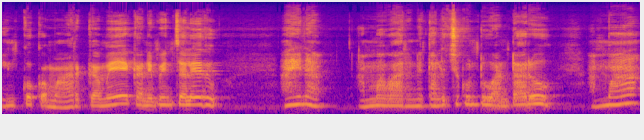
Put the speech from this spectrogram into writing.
ఇంకొక మార్గమే కనిపించలేదు. ఆయన అమ్మవారిని తలుచుకుంటూ అంటారు అమ్మా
